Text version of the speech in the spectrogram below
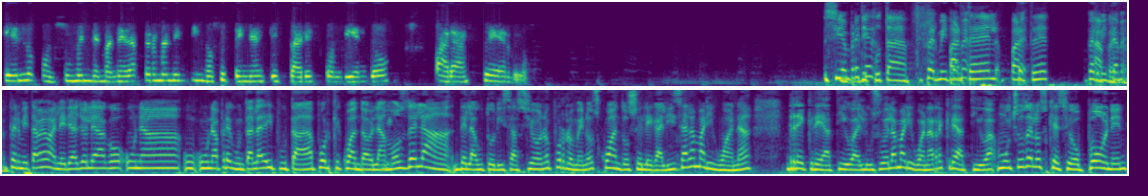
que lo consumen de manera permanente y no se tengan que estar escondiendo para hacerlo siempre que... Diputada, permítame, parte del... Parte Permítame, ah, permítame, Valeria, yo le hago una, una pregunta a la diputada, porque cuando hablamos de la, de la autorización, o por lo menos cuando se legaliza la marihuana recreativa, el uso de la marihuana recreativa, muchos de los que se oponen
